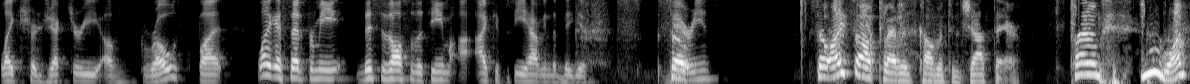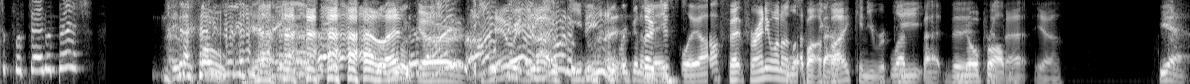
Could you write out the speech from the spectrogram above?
like trajectory of growth, but like I said, for me, this is also the team I, I could see having the biggest so variance. so I saw Clement's comment in chat there. Clement, do you want to put down a bet? Is there someone willing to? Let's Look, go. I'm, I'm There we go. I want to see EDG are this. So just- playoffs. But for anyone on Let's Spotify, bet. can you repeat bet. the No the problem. bet? Yeah. Yeah.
